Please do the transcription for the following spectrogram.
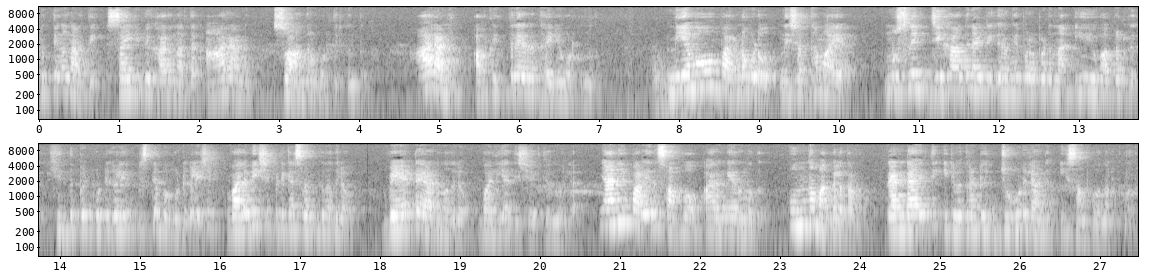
കൃത്യങ്ങൾ നടത്തി സൈനിക വിഹാരം നടത്താൻ ആരാണ് സ്വാതന്ത്ര്യം കൊടുത്തിരിക്കുന്നത്? ആരാണ് അവർക്ക് ഇത്രയേറെ ധൈര്യം കൊടുക്കുന്നത്? നിയമവും ഭരണകൂടവും നിശബ്ദമായ മുസ്ലിം ജിഹാദിനായിട്ട് ഇറങ്ങി പുറപ്പെടുന്ന ഈ യുവാക്കൾക്ക് ഹിന്ദു പെൺകുട്ടികളെയും ക്രിസ്ത്യൻ പെൺകുട്ടികളെയും വലവീശി പിടിക്കാൻ ശ്രമിക്കുന്നതിലോ വേട്ടയാടുന്നതിലോ വലിയ അതിശയോക്തിയൊന്നുമില്ല. ഞാൻ ഈ പറയുന്ന സംഭവം അരങ്ങേറുന്നത് കുന്നമംഗലത്താണ്. രണ്ടായിരത്തി ഇരുപത്തിരണ്ട് ജൂണിലാണ് ഈ സംഭവം നടക്കുന്നത്.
